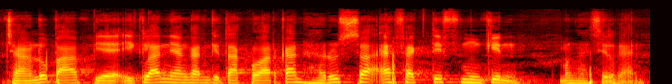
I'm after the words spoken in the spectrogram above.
jangan lupa biaya iklan yang akan kita keluarkan harus seefektif mungkin menghasilkan.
